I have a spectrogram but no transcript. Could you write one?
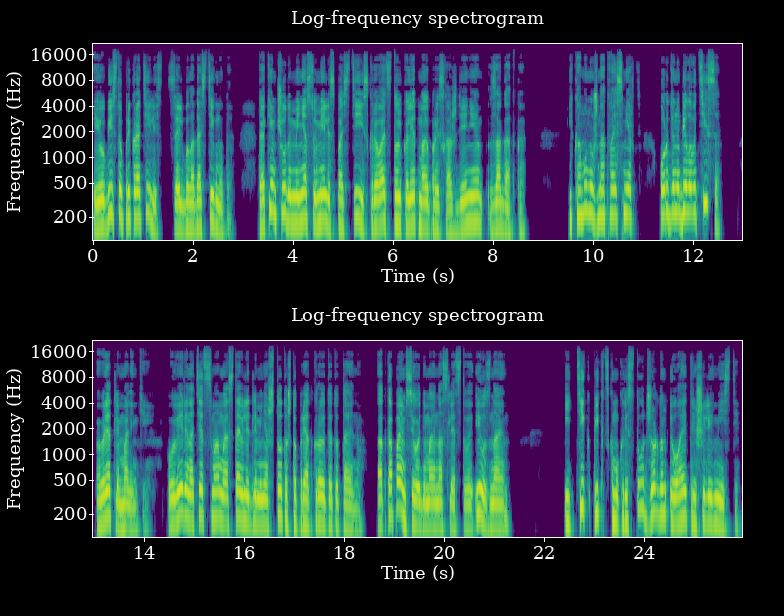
И убийства прекратились, цель была достигнута. Каким чудом меня сумели спасти и скрывать столько лет мое происхождение – загадка. И кому нужна твоя смерть? Ордену Белого Тиса? «Вряд ли, маленький. Уверен, отец с мамой оставили для меня что-то, что приоткроет эту тайну. Откопаем сегодня мое наследство и узнаем». Идти к Пиктскому кресту Джордан и Уайт решили вместе.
